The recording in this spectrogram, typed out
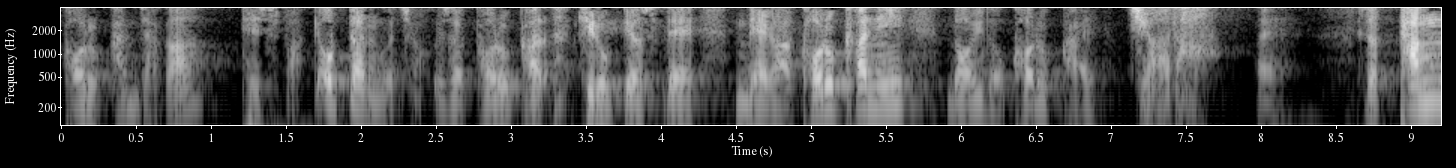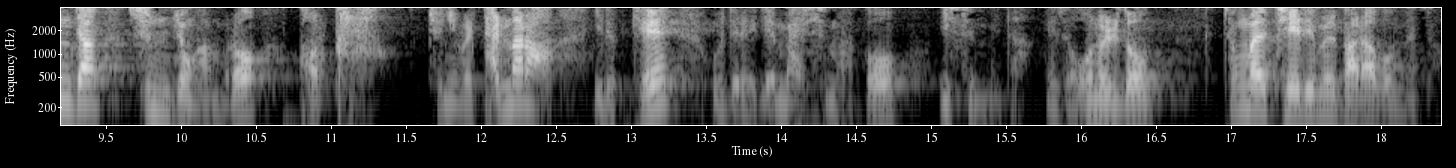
거룩한 자가 될 수밖에 없다는 거죠. 그래서 거룩하 기록되었을 때 내가 거룩하니 너희도 거룩할지어다. 예. 그래서 당장 순종함으로 거룩하라. 주님을 닮아라. 이렇게 우리들에게 말씀하고 있습니다. 그래서 오늘도 정말 재림을 바라보면서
